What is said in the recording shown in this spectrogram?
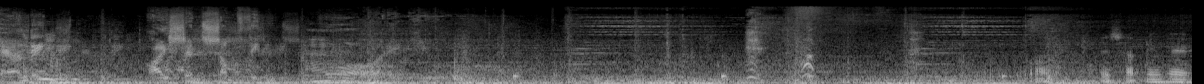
still standing? I sense something more in you. What is happening here?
